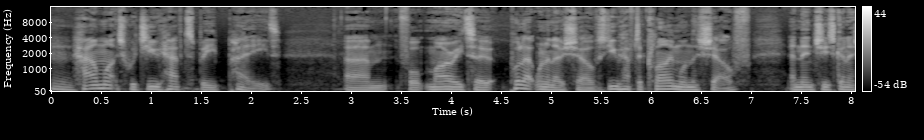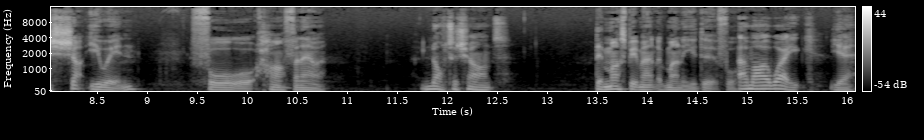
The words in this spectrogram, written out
Hmm. how much would you have to be paid um, for Marie to pull out one of those shelves? You have to climb on the shelf, and then she's going to shut you in for half an hour. Not a chance. There must be an amount of money you do it for. Am I awake? yeah,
